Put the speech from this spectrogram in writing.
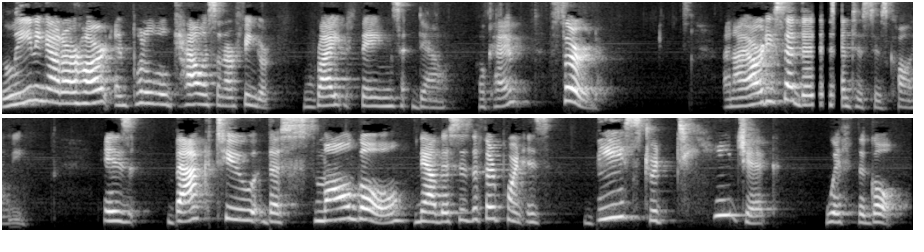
leaning out our heart and put a little callus on our finger. Write things down. Okay? Third, and I already said this, dentist is calling me, is back to the small goal. Now, this is the third point is be strategic with the goal,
